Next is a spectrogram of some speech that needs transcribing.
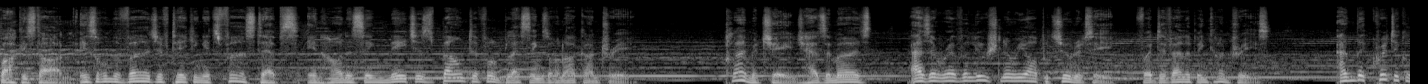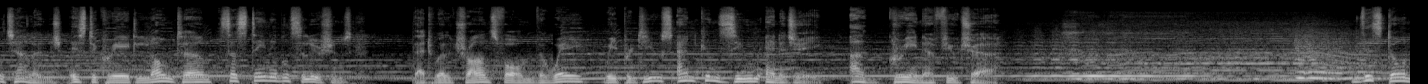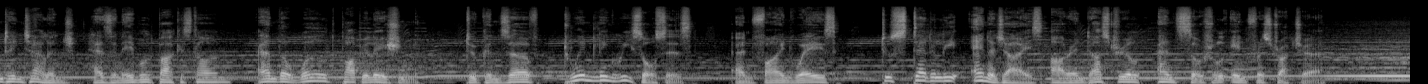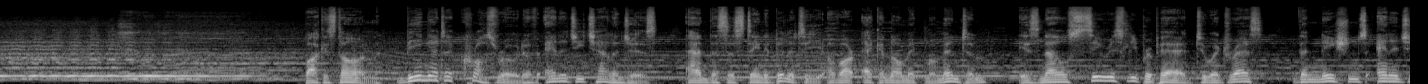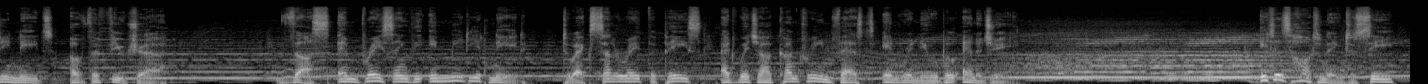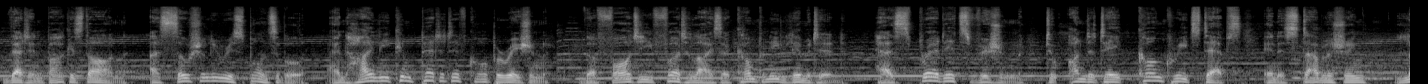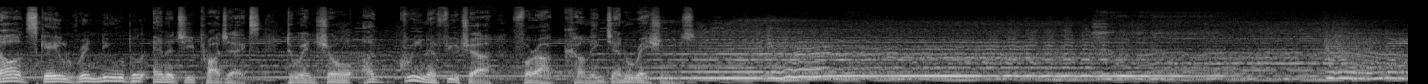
Pakistan is on the verge of taking its first steps in harnessing nature's bountiful blessings on our country. Climate change has emerged as a revolutionary opportunity for developing countries. And the critical challenge is to create long-term sustainable solutions that will transform the way we produce and consume energy, a greener future. This daunting challenge has enabled Pakistan and the world population to conserve dwindling resources and find ways to steadily energize our industrial and social infrastructure. Pakistan, being at a crossroad of energy challenges and the sustainability of our economic momentum, is now seriously prepared to address the nation's energy needs of the future. Thus embracing the immediate need to accelerate the pace at which our country invests in renewable energy. It is heartening to see that in Pakistan, a socially responsible and highly competitive corporation, the Fauji Fertilizer Company Limited, has spread its vision to undertake concrete steps in establishing large-scale renewable energy projects to ensure a greener future for our coming generations.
